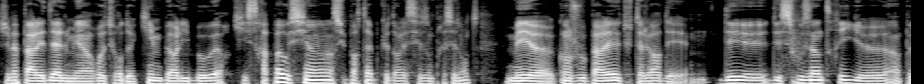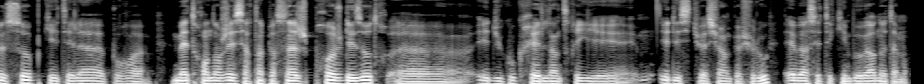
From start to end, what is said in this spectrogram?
j'ai pas parlé d'elle, mais un retour de Kimberly Bauer qui sera pas aussi insupportable que dans les saisons précédentes. Mais euh, quand je vous parlais tout à l'heure des, sous-intrigues euh, un peu soap qui étaient là pour mettre en danger certains personnages proches des autres et du coup créer de l'intrigue et, et, des situations un peu cheloues, et eh ben c'était Kim Bauer notamment.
